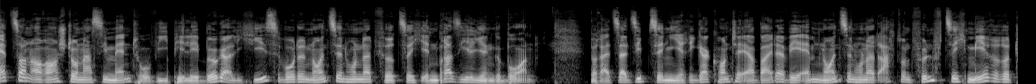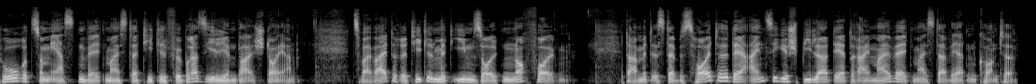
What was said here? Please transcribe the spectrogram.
Edson Orange do Nascimento, wie Pelé bürgerlich hieß, wurde 1940 in Brasilien geboren. Bereits als 17-Jähriger konnte er bei der WM 1958 mehrere Tore zum ersten Weltmeistertitel für Brasilien beisteuern. Zwei weitere Titel mit ihm sollten noch folgen. Damit ist er bis heute der einzige Spieler, der dreimal Weltmeister werden konnte.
